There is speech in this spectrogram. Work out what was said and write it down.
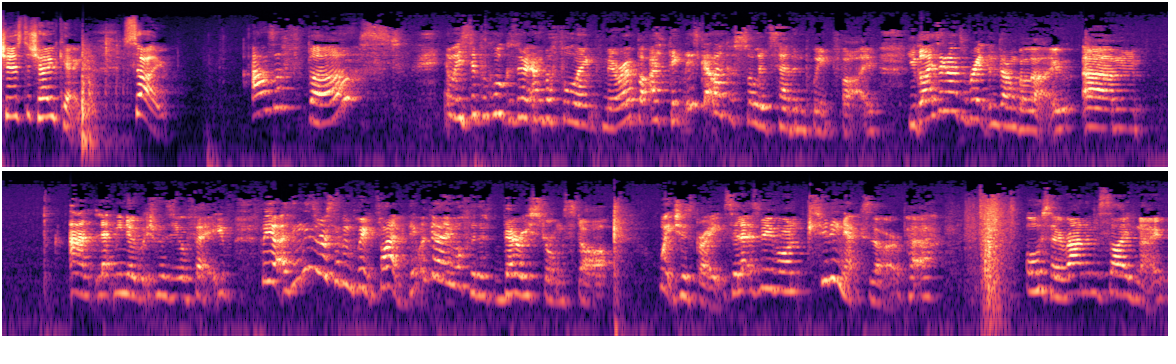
Cheers to choking. So, as a first, it's difficult because I don't have a full length mirror, but I think these get like a solid 7.5. You guys are going to have to rate them down below. Um, and let me know which ones are your fave. But yeah, I think these are a 7.5. I think we're going off with a very strong start, which is great. So let's move on to the next Zara pair. Also, random side note,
